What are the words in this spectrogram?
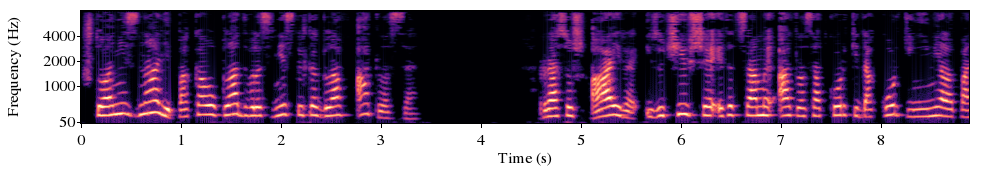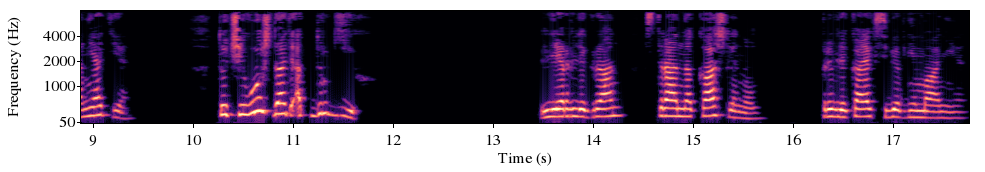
что они знали, пока укладывалось в несколько глав атласа? Раз уж Айра, изучившая этот самый атлас от корки до корки, не имела понятия, то чего ждать от других? Лер Легран странно кашлянул, привлекая к себе внимание.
